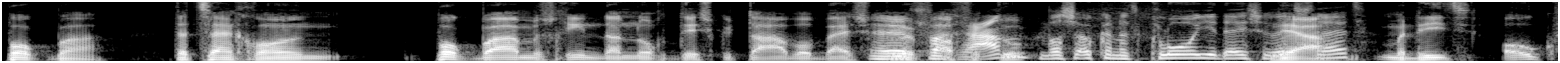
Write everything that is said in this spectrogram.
Pogba. Dat zijn gewoon... Pogba misschien dan nog discutabel bij zijn Eh club af en toe. Was ook aan het klooien deze wedstrijd. Ja, maar die is ook,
